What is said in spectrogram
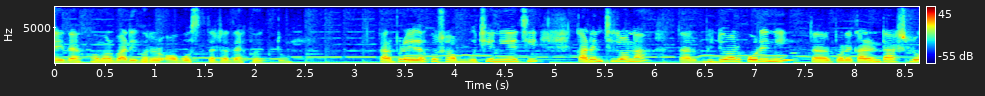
এই দেখো আমার বাড়ি ঘরের অবস্থাটা দেখো একটু। তারপরে এই দেখো সব গুছিয়ে নিয়েছি। কারেন্ট ছিল না, তার ভিডিও আর করিনি, তারপরে কারেন্ট আসলো।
